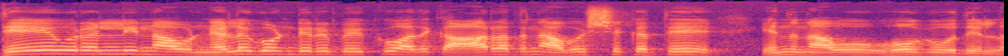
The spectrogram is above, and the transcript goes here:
ದೇವರಲ್ಲಿ ನಾವು ನೆಲೆಗೊಂಡಿರಬೇಕು, ಅದಕ್ಕೆ ಆರಾಧನೆ ಅವಶ್ಯಕತೆ ಎಂದು ನಾವು ಹೋಗುವುದಿಲ್ಲ.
